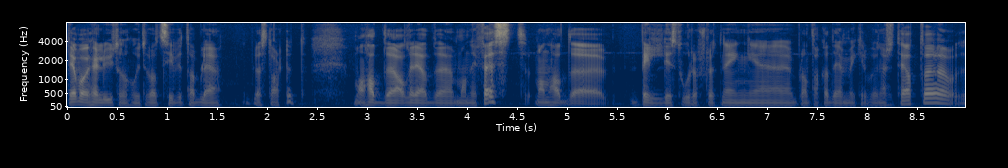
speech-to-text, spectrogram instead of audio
Det var jo hele utgangspunktet for at Civita ble, ble startet. Man hadde allerede manifest. Man hadde veldig stor oppslutning eh, blant akademikere på universitetet. og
